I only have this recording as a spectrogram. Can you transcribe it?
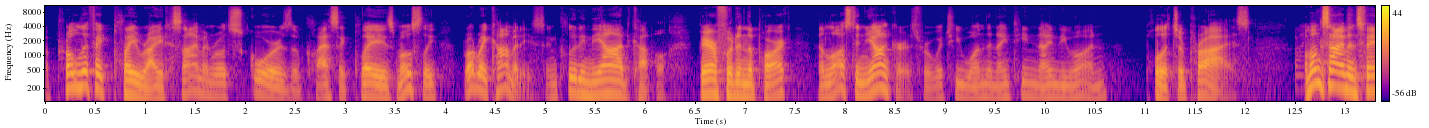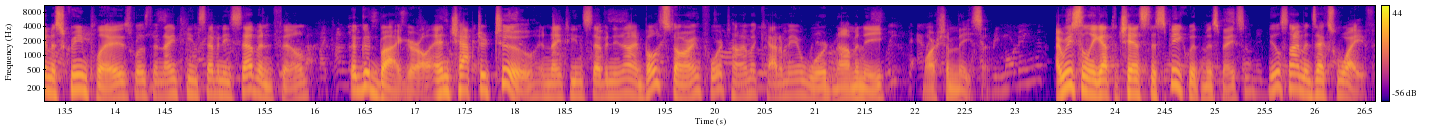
A prolific playwright, Simon wrote scores of classic plays, mostly Broadway comedies, including The Odd Couple, Barefoot in the Park, and Lost in Yonkers, for which he won the 1991 Pulitzer Prize. Among Simon's famous screenplays was the 1977 film The Goodbye Girl and Chapter 2 in 1979, both starring four-time Academy Award nominee Marsha Mason. I recently got the chance to speak with Miss Mason, Neil Simon's ex-wife,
